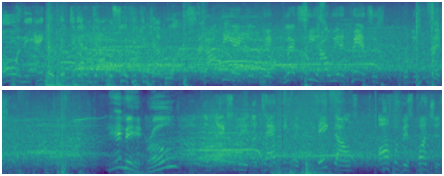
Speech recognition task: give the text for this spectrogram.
oh, and the ankle pick to get him down. We'll see if he can capitalize. Got the ankle pick. Let's see how he advances from this position. Damn it, bro. Of actually attacking the takedowns off of his punches.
